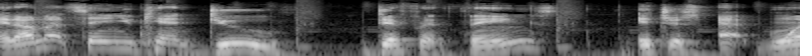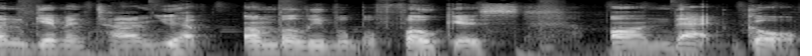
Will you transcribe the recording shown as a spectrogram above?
And I'm not saying you can't do different things. It just at one given time you have unbelievable focus on that goal.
